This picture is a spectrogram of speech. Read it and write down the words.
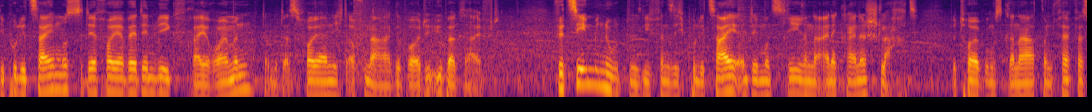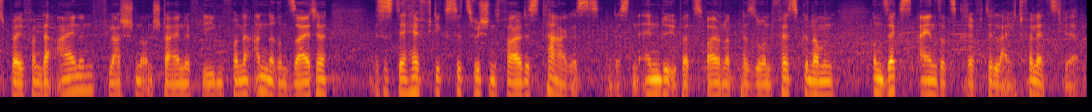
Die Polizei musste der Feuerwehr den Weg freiräumen, damit das Feuer nicht auf nahe Gebäude übergreift. Für zehn Minuten liefern sich Polizei und Demonstrierende eine kleine Schlacht. Betäubungsgranaten und Pfefferspray von der einen, Flaschen und Steine fliegen von der anderen Seite. Es ist der heftigste Zwischenfall des Tages, an dessen Ende über 200 Personen festgenommen und sechs Einsatzkräfte leicht verletzt werden.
